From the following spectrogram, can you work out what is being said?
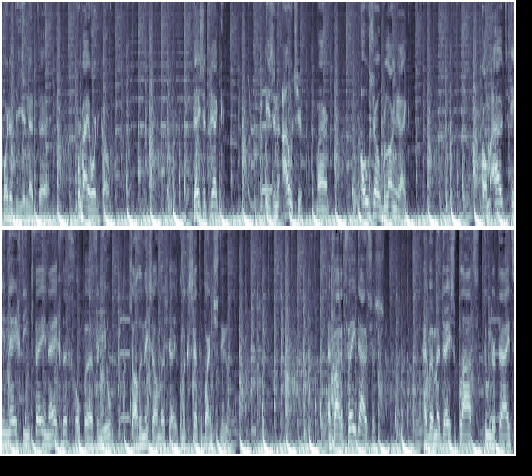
hoorde die je net voorbij hoorde komen. Deze track is een oudje, maar oh zo belangrijk. Kwam uit in 1992 op uh, vinyl. Ze hadden niks anders, ja, je kon een cassettebandje sturen. En het waren twee Duitsers. Hebben met deze plaat toen der tijd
